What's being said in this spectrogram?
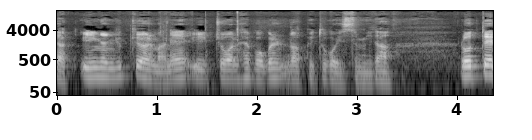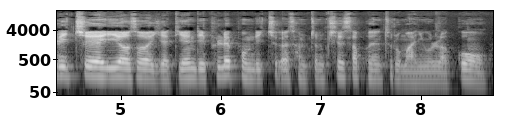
약 1년 6개월 만에 1조 원 회복을 눈앞에 두고 있습니다. 롯데리츠에 이어서 이제 D&D 플랫폼 리츠가 3.74%로 많이 올랐고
